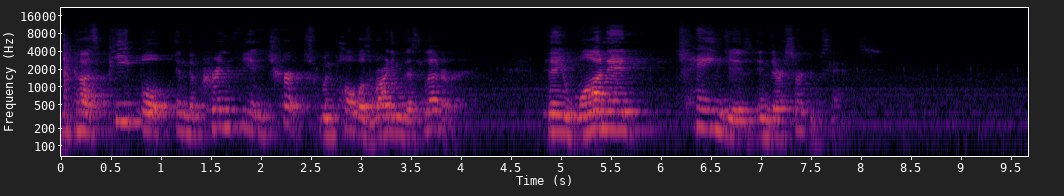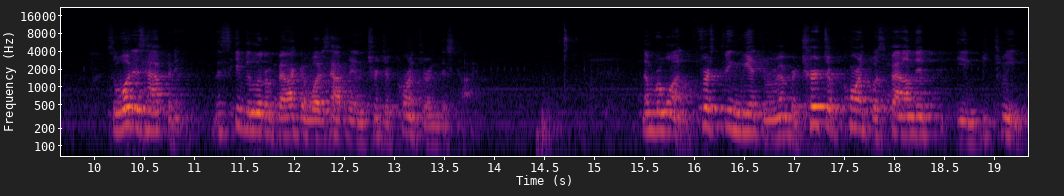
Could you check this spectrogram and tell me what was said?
Because people in the Corinthian church, when Paul was writing this letter, they wanted changes in their circumstance. So, what is happening? Let's give you a little background on what is happening in the church of Corinth during this time. Number one, first thing we have to remember, Church of Corinth was founded in between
